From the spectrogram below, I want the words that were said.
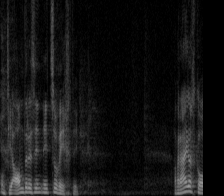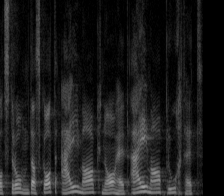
Und die anderen sind nicht so wichtig. Aber eigentlich geht es darum, dass Gott einmal genommen hat, einmal gebraucht hat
